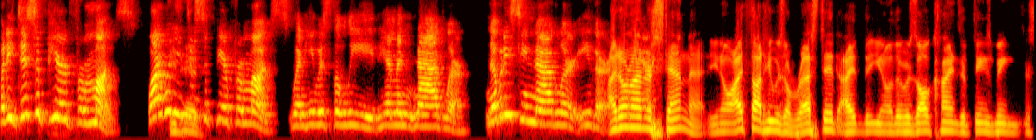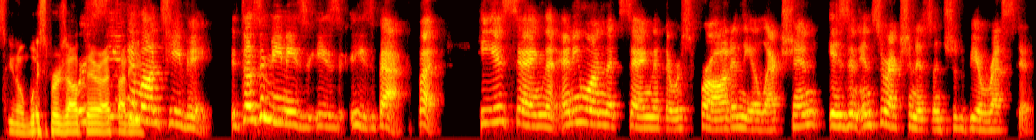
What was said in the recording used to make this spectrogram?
but he disappeared for months. Why would He he, disappear for months when he was the lead? Him and Nadler. Nobody's seen Nadler either. I don't understand that. You know, I thought he was arrested. I, you know, there was all kinds of things being, you know, whispers out We're there. I thought him he, on TV. It doesn't mean he's he's he's back, but he is saying that anyone that's saying that there was fraud in the election is an insurrectionist and should be arrested.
